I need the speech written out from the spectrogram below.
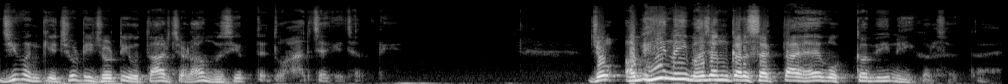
जीवन की छोटी छोटी उतार चढ़ाव मुसीबतें तो हर जगह चलती है। जो अभी नहीं भजन कर सकता है, वो कभी नहीं कर सकता है।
